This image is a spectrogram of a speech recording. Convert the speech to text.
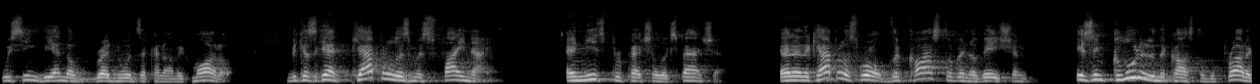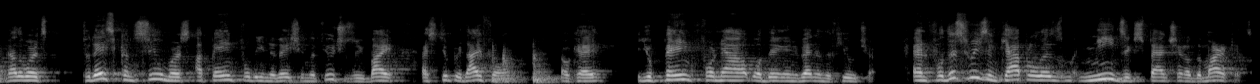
we're seeing the end of Bretton Woods economic model. Because again, capitalism is finite and needs perpetual expansion. And in the capitalist world, the cost of innovation is included in the cost of the product. In other words, today's consumers are paying for the innovation in the future. So you buy a stupid iPhone, okay? You're paying for now what they invent in the future. And for this reason, capitalism needs expansion of the markets.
